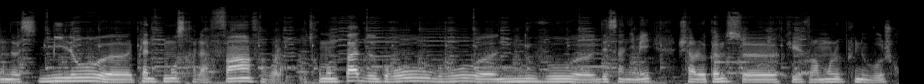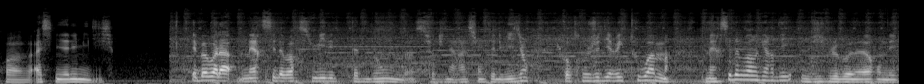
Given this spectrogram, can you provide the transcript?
on a aussi Milo euh, plein de monstres à la fin, enfin voilà. Autrement pas de gros gros euh, nouveaux dessins animés. Sherlock Holmes qui est vraiment le plus nouveau je crois à signaler midi. Et ben voilà, merci d'avoir suivi les têtes blondes sur Génération Télévision. Je vous retrouve jeudi avec Touam. Merci d'avoir regardé, vive le bonheur, on est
